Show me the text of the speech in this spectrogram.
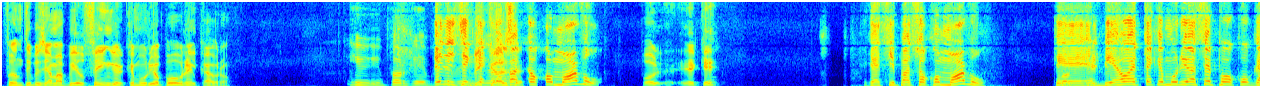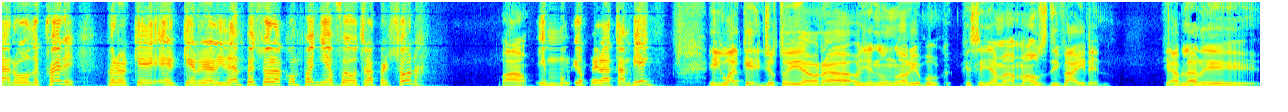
Fue un tipo que se llama Bill Finger que murió pobre el cabrón. ¿Y, por qué? Porque dice que Because- así pasó con Marvel. Por- eh, ¿Qué? Que así pasó con Marvel. Que What? el viejo este que murió hace poco ganó the credit. Pero el que, el que en realidad empezó la compañía fue otra persona. Wow. Y murió pela también. Igual que yo estoy ahora oyendo un audiobook que se llama Mouse Divided, que habla de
